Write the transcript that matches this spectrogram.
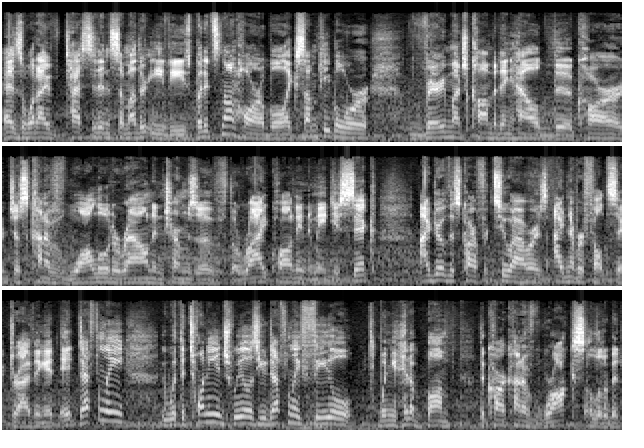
as what I've tested in some other EVs, but it's not horrible. Like some people were very much commenting how the car just kind of wallowed around in terms of the ride quality and it made you sick. I drove this car for two hours. I never felt sick driving it. It definitely, with the 20 inch wheels, you definitely feel when you hit a bump, the car kind of rocks a little bit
